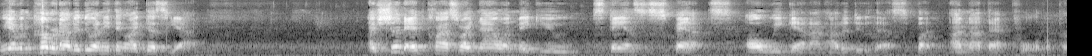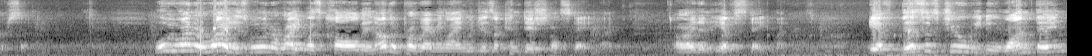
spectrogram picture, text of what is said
We haven't covered how to do anything like this yet. I right now and make you stay in suspense all weekend on how to do this, but I'm not that cool of a person. What we want to write is we want to write what's called in other programming languages a conditional statement. All right, an if statement. If this is true, we do one thing.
